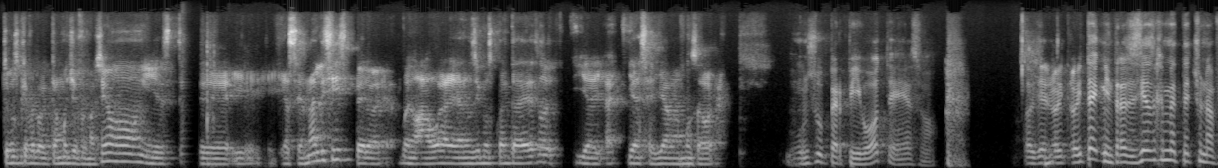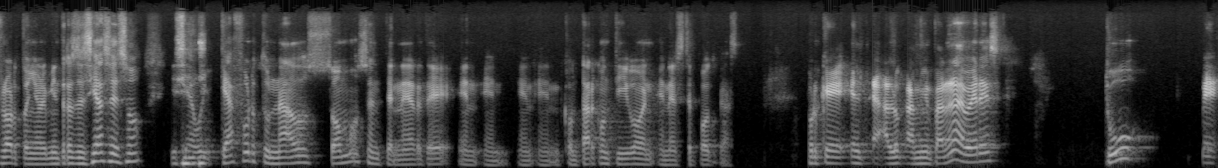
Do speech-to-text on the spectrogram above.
tenemos que recolectar mucha información y, este, y, hacer análisis, pero bueno, ahora ya nos dimos cuenta de eso y ya, hacia allá vamos ahora. Un super pivote eso. Oye, ahorita mientras decías, déjame te echo una flor, Toño, mientras decías eso, decía, güey, qué afortunados somos en tenerte, en, en, en, contar contigo en, este podcast. Porque a, mi manera de ver es, tú eh,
